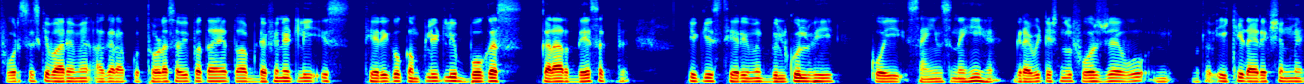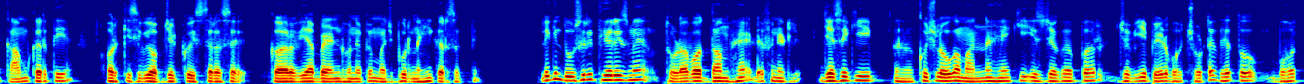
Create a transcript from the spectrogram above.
forces के बारे में अगर आपको थोड़ा सा भी पता है तो आप डेफिनेटली इस थियोरी को कम्प्लीटली बोगस करार दे सकते हैं, क्योंकि इस थियोरी में बिल्कुल भी कोई साइंस नहीं है। ग्रेविटेशनल फोर्स जो है, वो मतलब एक ही डायरेक्शन में काम करती है, और किसी भी ऑब्जेक्ट को इस तरह से कर्व या बेंड होने पे मजबूर नहीं कर सकती। लेकिन दूसरी थियोरीज में थोड़ा बहुत दम है डेफिनेटली जैसे कि कुछ लोगों का मानना है कि इस जगह पर जब ये पेड़ बहुत छोटे थे तो बहुत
